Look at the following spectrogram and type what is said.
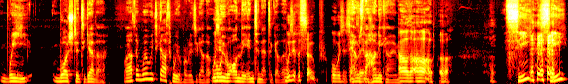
we watched it together, well, I think were we together? I think we were probably together. Was or it- we were on the internet together. was it the soap or was it something? it was the honeycomb. oh the oh, oh. See, see,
